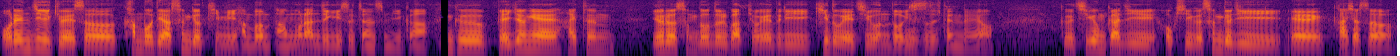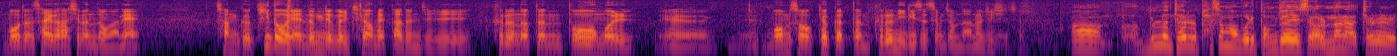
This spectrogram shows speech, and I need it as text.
오렌지일 교회에서 캄보디아 선교팀이 한번 방문한 적이 있었지 않습니까? 그 배경에 하여튼 여러 성도들과 교회들이 기도의 지원도 있었을 텐데요. 그 지금까지 혹시 그 선교지에 가셔서 모든 사역을 하시는 동안에 참 그 기도의 능력을 체험했다든지 그런 어떤 도움을 에, 몸소 겪었던 그런 일이 있었으면 좀 나눠주시죠. 아 어, 물론 저를 파송한 우리 본교에서 얼마나 저를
